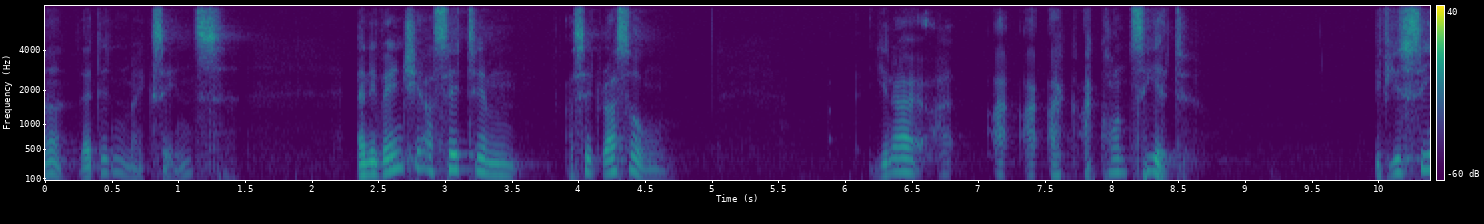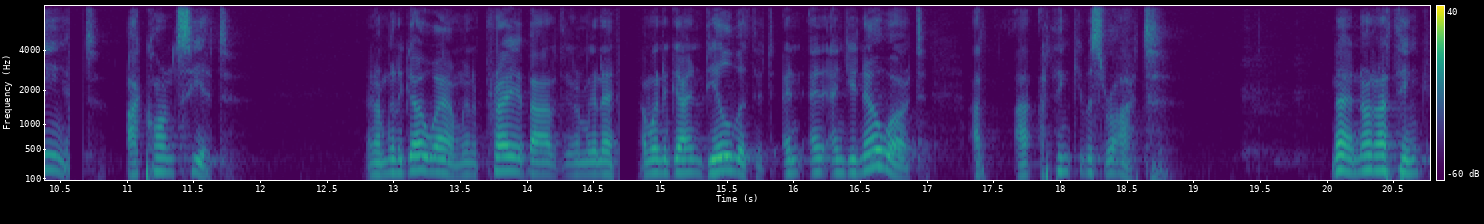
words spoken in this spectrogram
oh, that didn't make sense. And eventually I said to him, I said, Russell, you know, I, I, I, I can't see it. If you're seeing it, I can't see it. And I'm going to go away. I'm going to pray about it. And I'm going to, I'm going to go and deal with it. And, and, and you know what? I, I, I think he was right. No, not I think.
